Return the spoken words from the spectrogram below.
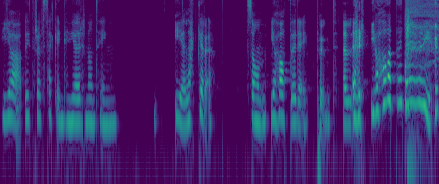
Ja, utropstecken kan göra någonting elakare. Som jag hatar dig, punkt. Eller jag hatar dig!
